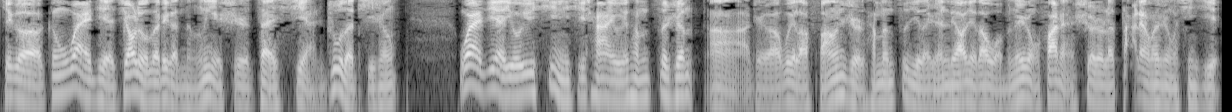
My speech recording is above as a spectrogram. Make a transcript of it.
这个跟外界交流的这个能力是在显著的提升。外界由于信息差，由于他们自身啊，这个为了防止他们自己的人了解到我们的这种发展，设置了大量的这种信息，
